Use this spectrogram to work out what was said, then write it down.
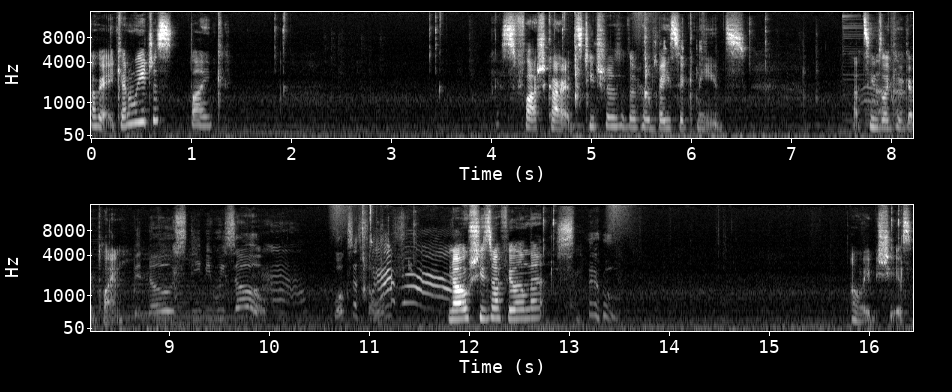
Okay, can we just, like... Yes, flashcards. Teach her her basic needs. That seems like a good plan. No, she's not feeling that? Oh, maybe she is.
